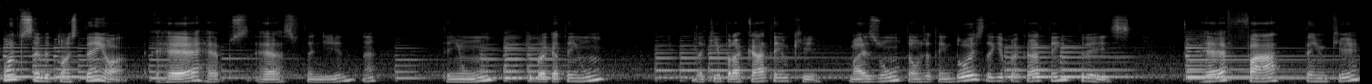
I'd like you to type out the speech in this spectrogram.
Quantos semitons tem? Ó? Ré, Ré, Ré sustenido, né? Tem um, aqui para cá tem um, Daqui para cá tem o que? Mais um, então já tem dois. Daqui para cá tem três. Ré, Fá tem o que?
